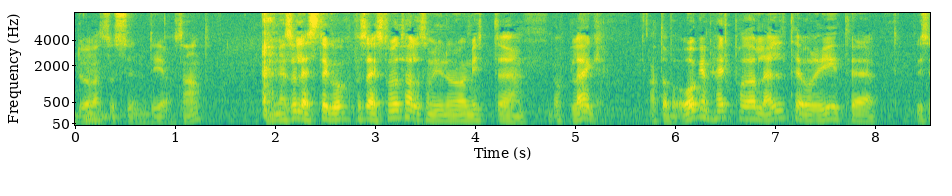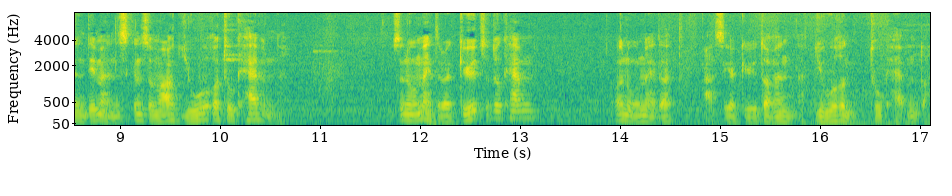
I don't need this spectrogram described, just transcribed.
Du har vært så syndig. sant? Men så leste jeg òg på 1600-tallet, som jo var mitt eh, opplegg, at det var òg en helt parallell teori til de syndige menneskene, som var at jorda tok hevn. Så noen mente det var Gud som tok hevn, og noen mente at ja, sikkert Gud, men at jorden tok hevn. da.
